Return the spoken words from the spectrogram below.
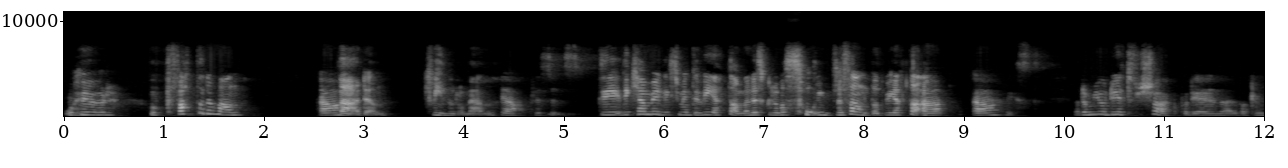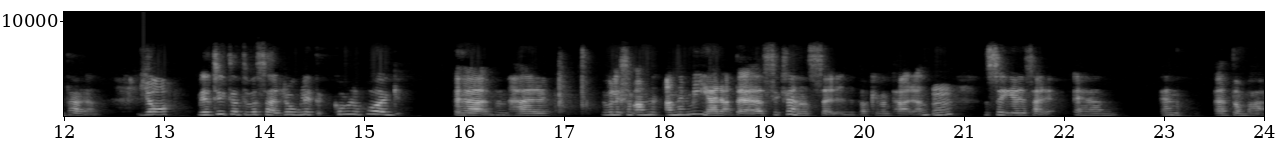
Och Mm. hur uppfattade man Ja. världen, kvinnor och män? Ja, precis. Det, det kan vi liksom inte veta men det skulle vara så intressant att veta. Ja, ja visst. Och de gjorde ju ett försök på det i den där dokumentären. Ja, Men jag tyckte att det var så här roligt. Kommer du ihåg eh, den här, det var liksom an- animerade sekvenser i dokumentären. Mm. Och så är det så här, eh, en, att de bara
